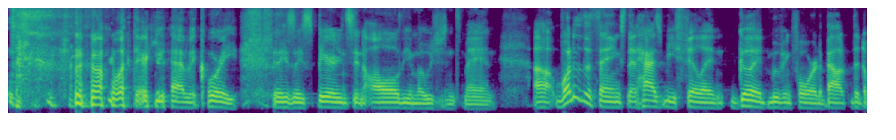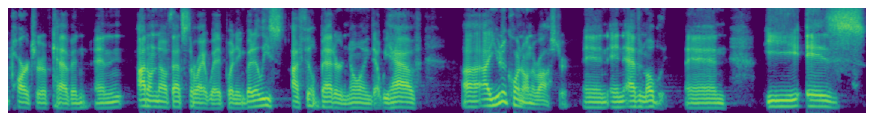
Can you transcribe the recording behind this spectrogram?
well, there you have it, Corey. He's experiencing all the emotions, man. Uh, one of the things that has me feeling good moving forward about the departure of Kevin, and I don't know if that's the right way of putting, but at least I feel better knowing that we have uh, a unicorn on the roster and in Evan Mobley, and he is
